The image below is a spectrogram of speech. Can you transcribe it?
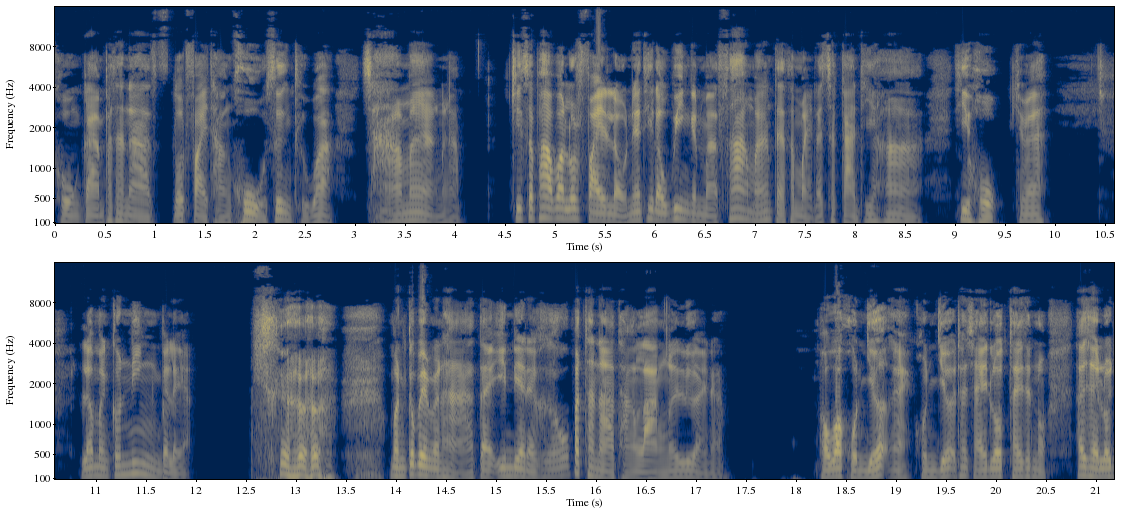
โครงการพัฒนารถไฟทางคู่ ซึ่งถือว่าช้ามากนะครับ คิดสภาพว่ารถไฟเหล่านี้ที่เราวิ่งกันมาสร้างมาตั้งแต่สมัยรัชกาลที่ห้าที่หกใช่ไหมแล้วมันก็นิ่งไปเลยอะมันก็เป็นปัญหาแต่อินเดียเนี่ยคือเขาพัฒนาทางรางเรื่อยๆนะเพราะว่าคนเยอะไงคนเยอะถ้าใช้รถใช้ถนน ถ้าใช้รถ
